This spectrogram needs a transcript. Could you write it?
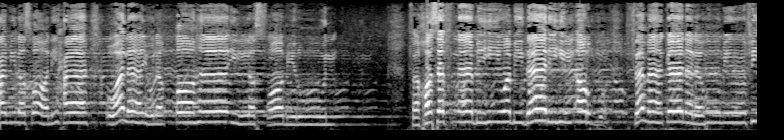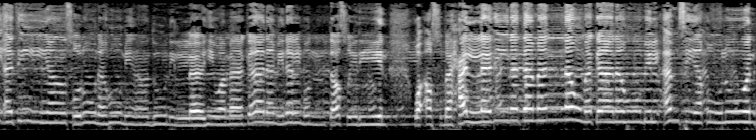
وعمل صالحا ولا يلقاها إلا الصابرون فخسفنا به وبداره الأرض فما كان له من فئة ينصرونه من دون الله وما كان من المنتصرين وأصبح الذين تمنوا مكانه بالأمس يقولون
